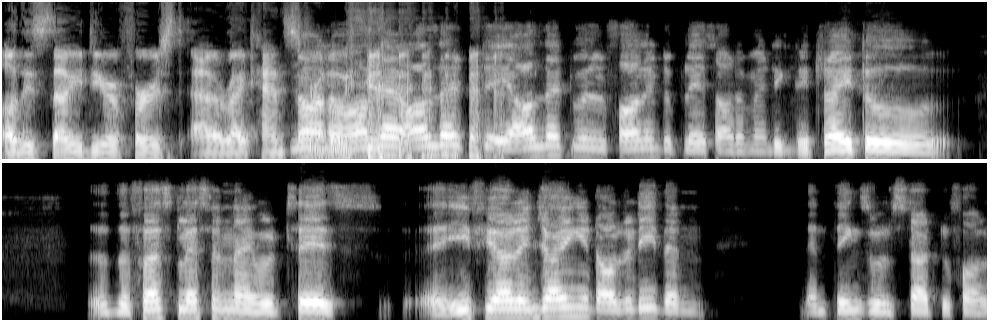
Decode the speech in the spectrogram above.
oh, this is how you do your first uh, right hand stroke. No, no, all that, all that, eh, all that will fall into place automatically. Try to. Uh, the first lesson I would say is, eh, if you are enjoying it already, then then things will start to fall.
